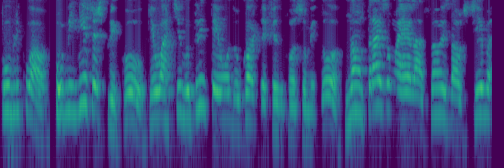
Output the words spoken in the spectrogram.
público-alvo. O ministro explicou que o artigo 31 do Código de Defesa do Consumidor não traz uma relação exaustiva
